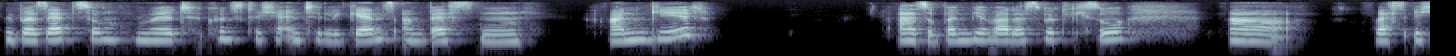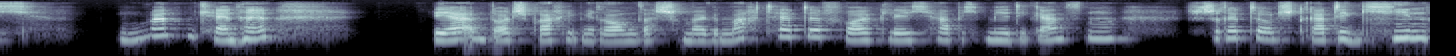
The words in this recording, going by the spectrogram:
Übersetzung mit künstlicher Intelligenz am besten angeht. Also bei mir war das wirklich so, äh, dass ich niemanden kenne, der im deutschsprachigen Raum das schon mal gemacht hätte. Folglich habe ich mir die ganzen Schritte und Strategien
